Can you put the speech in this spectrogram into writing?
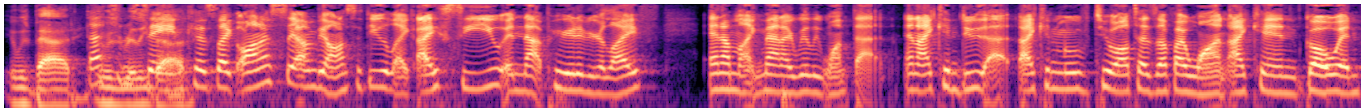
it was bad. That's it was really insane. bad. Because, like, honestly, I'm gonna be honest with you. Like, I see you in that period of your life, and I'm like, man, I really want that, and I can do that. I can move to Alteza if I want. I can go and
